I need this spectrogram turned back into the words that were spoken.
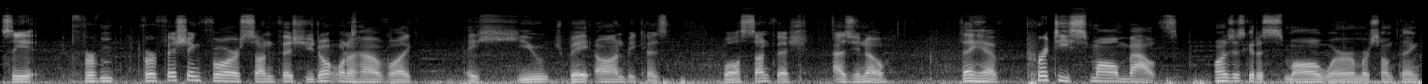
See, for for fishing for sunfish, you don't want to have like a huge bait on because, well, sunfish, as you know, they have pretty small mouths. I want to just get a small worm or something,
